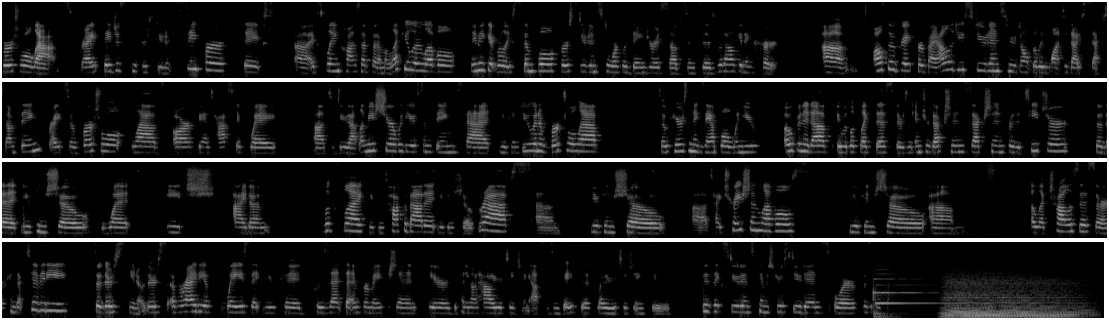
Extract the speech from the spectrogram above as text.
virtual labs, right? They just keep your students safer. They uh, explain concepts at a molecular level. They make it really simple for students to work with dangerous substances without getting hurt. Um, also great for biology students who don't really want to dissect something, right? So virtual labs are a fantastic way uh, to do that. Let me share with you some things that you can do in a virtual lab. So here's an example. When you open it up, it would look like this. There's an introduction section for the teacher so that you can show what each item looks like. You can talk about it. You can show graphs. Um, you can show uh, titration levels. You can show um, electrolysis or conductivity. So there's, you know, there's a variety of ways that you could present the information here, depending on how you're teaching acids and bases, whether you're teaching to physics students, chemistry students, or physical science.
